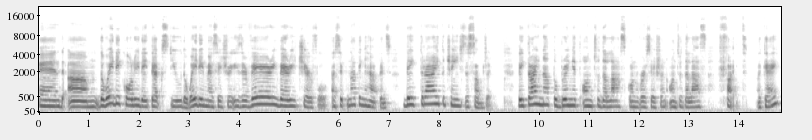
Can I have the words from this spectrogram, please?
And um, the way they call you, they text you, the way they message you is they're very, very cheerful, as if nothing happens. They try to change the subject. They try not to bring it onto the last conversation, onto the last fight. Okay?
